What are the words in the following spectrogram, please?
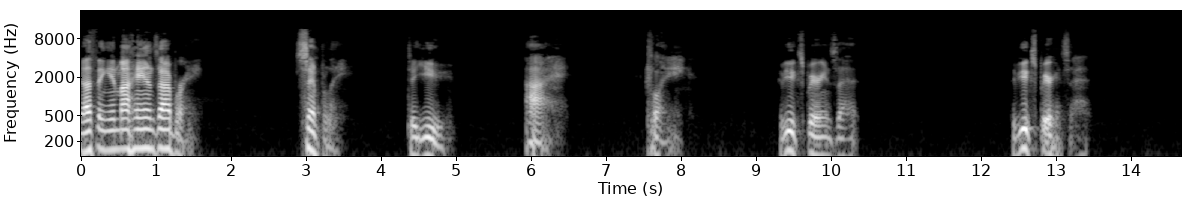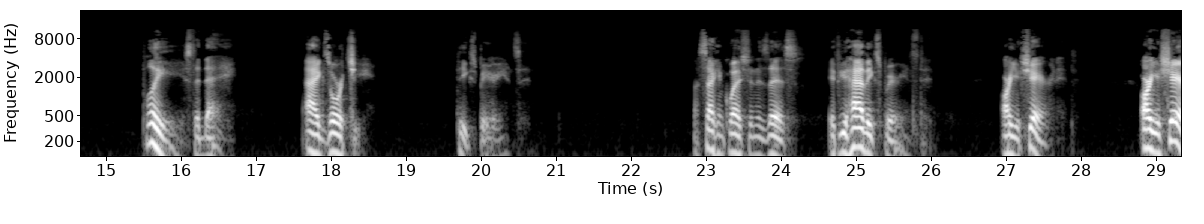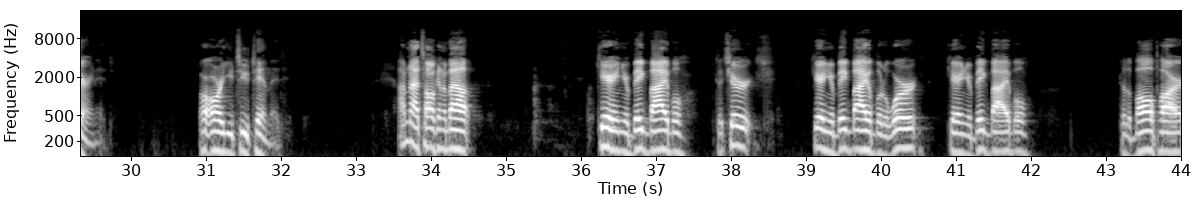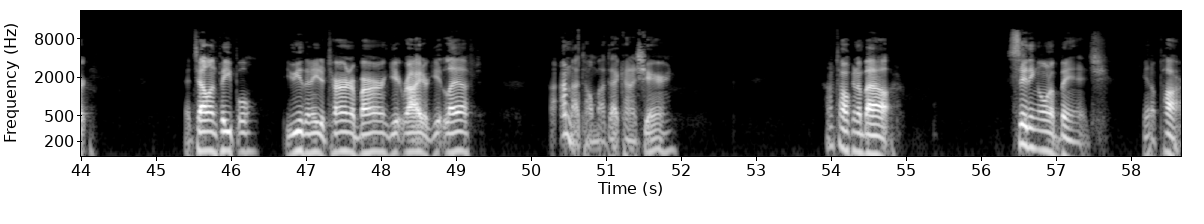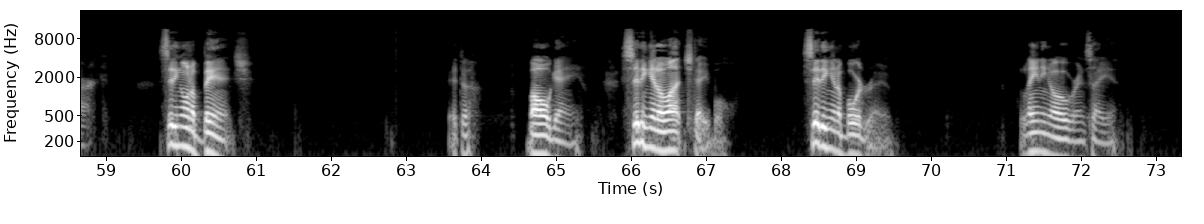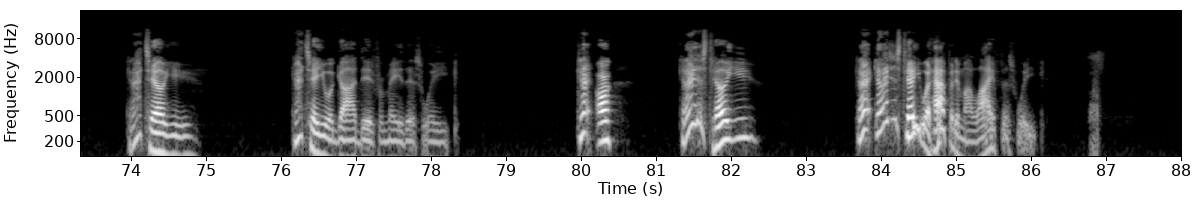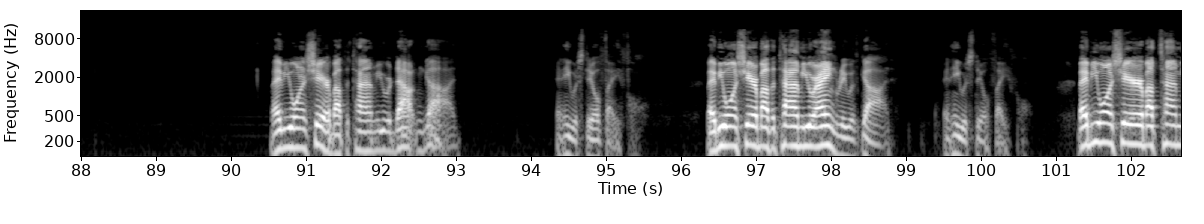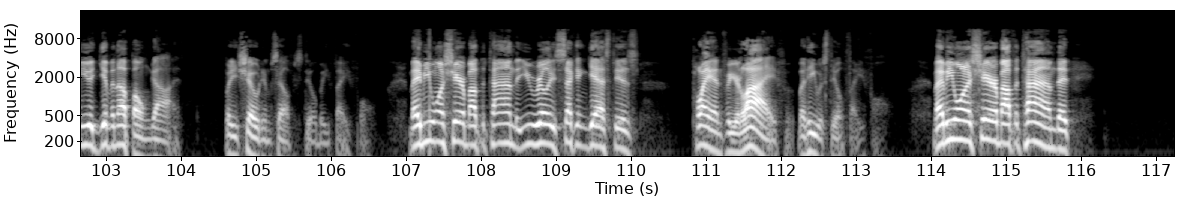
nothing in my hands I bring. Simply to you I cling. Have you experienced that? Have you experienced that? Please, today, I exhort you to experience it. My second question is this if you have experienced it, are you sharing it? Are you sharing it? Or are you too timid? I'm not talking about carrying your big Bible to church, carrying your big Bible to work, carrying your big Bible to the ballpark, and telling people you either need to turn or burn, get right or get left. I'm not talking about that kind of sharing. I'm talking about sitting on a bench in a park, sitting on a bench at the ball game, sitting at a lunch table, sitting in a boardroom, leaning over and saying, Can I tell you? Can I tell you what God did for me this week? Can I, or can I just tell you can I, can I just tell you what happened in my life this week? Maybe you want to share about the time you were doubting God and He was still faithful. Maybe you want to share about the time you were angry with God and He was still faithful. Maybe you want to share about the time you had given up on God, but He showed Himself to still be faithful. Maybe you want to share about the time that you really second guessed His plan for your life, but He was still faithful. Maybe you want to share about the time that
